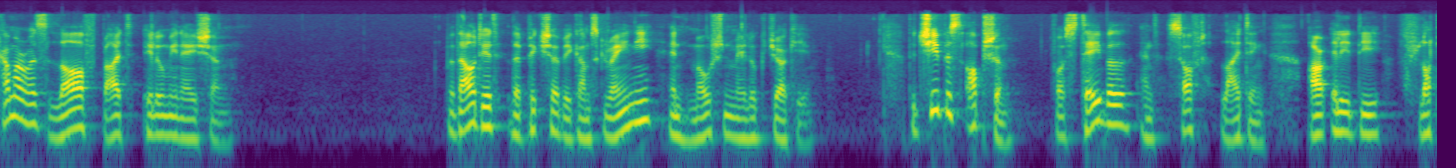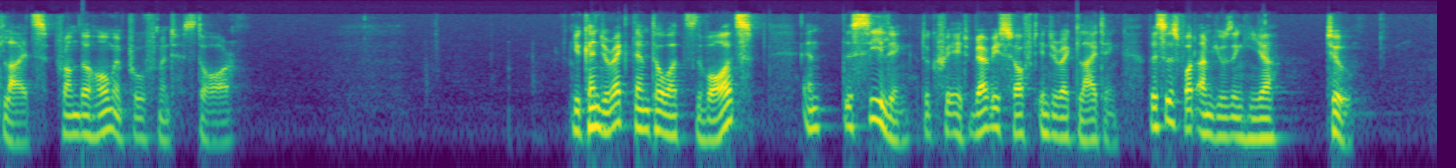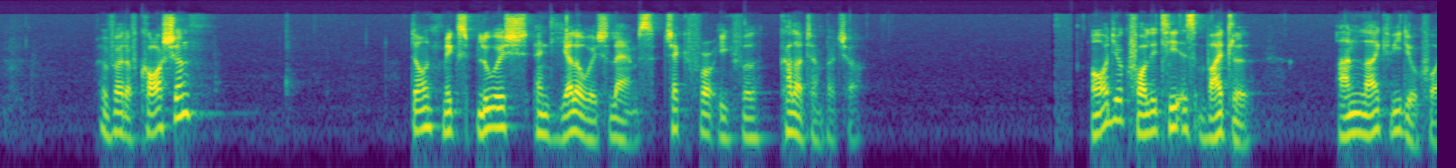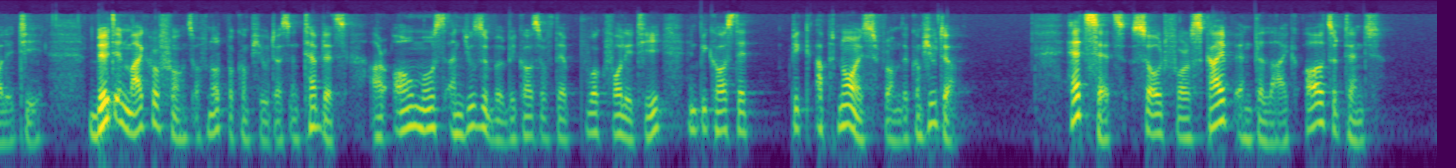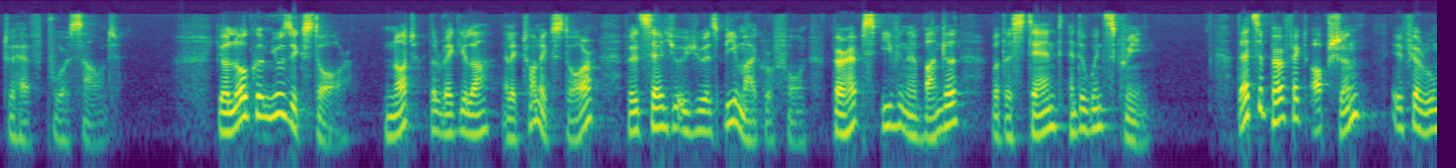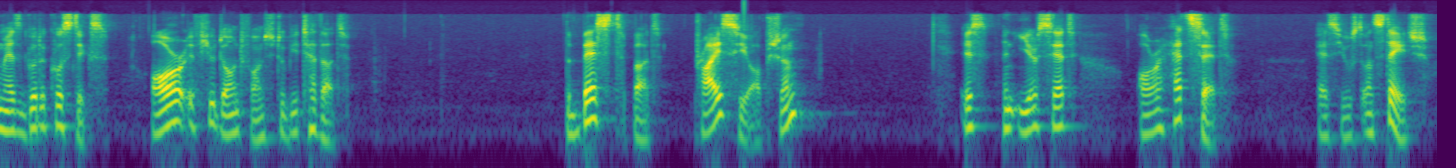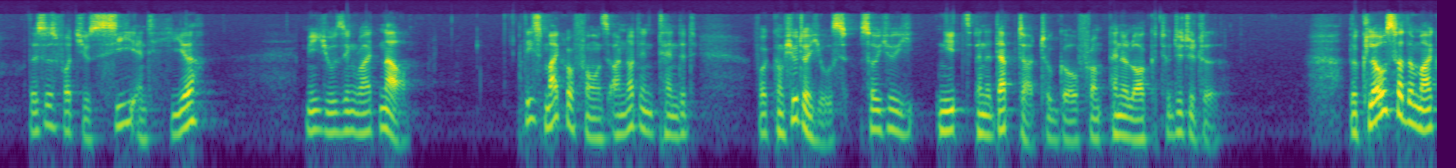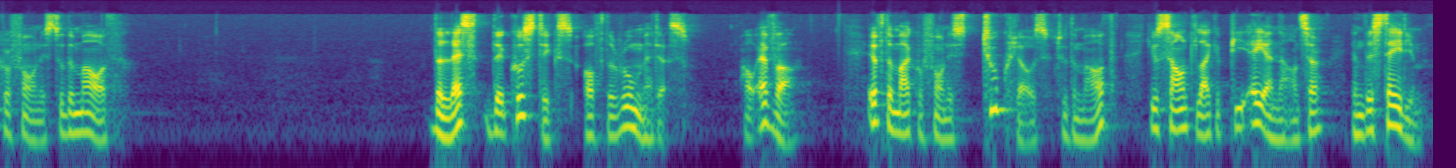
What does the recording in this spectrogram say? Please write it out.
Cameras love bright illumination. Without it, the picture becomes grainy and motion may look jerky. The cheapest option for stable and soft lighting are LED floodlights from the home improvement store. You can direct them towards the walls and the ceiling to create very soft indirect lighting. This is what I'm using here too. A word of caution. Don't mix bluish and yellowish lamps. Check for equal color temperature. Audio quality is vital, unlike video quality. Built-in microphones of notebook computers and tablets are almost unusable because of their poor quality and because they pick up noise from the computer. Headsets sold for Skype and the like also tend to have poor sound. Your local music store, not the regular electronics store, will sell you a USB microphone, perhaps even a bundle with a stand and a windscreen. That's a perfect option if your room has good acoustics or if you don't want to be tethered. The best but pricey option is an ear set or a headset as used on stage. This is what you see and hear me using right now. These microphones are not intended for computer use, so you need an adapter to go from analog to digital. The closer the microphone is to the mouth, the less the acoustics of the room matters. However, if the microphone is too close to the mouth, you sound like a PA announcer in the stadium.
